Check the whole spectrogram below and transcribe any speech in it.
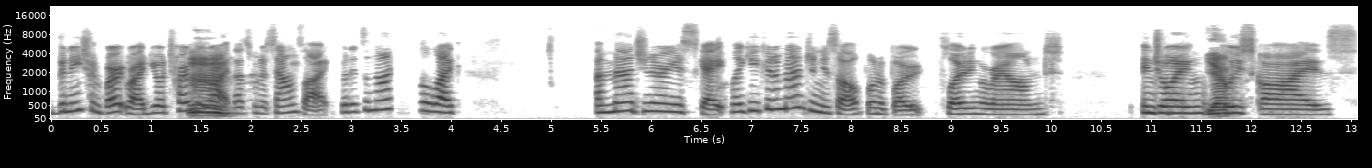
Venetian boat ride, you're totally Mm. right, that's what it sounds like. But it's a nice little like imaginary escape. Like you can imagine yourself on a boat floating around, enjoying Yep. blue skies,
